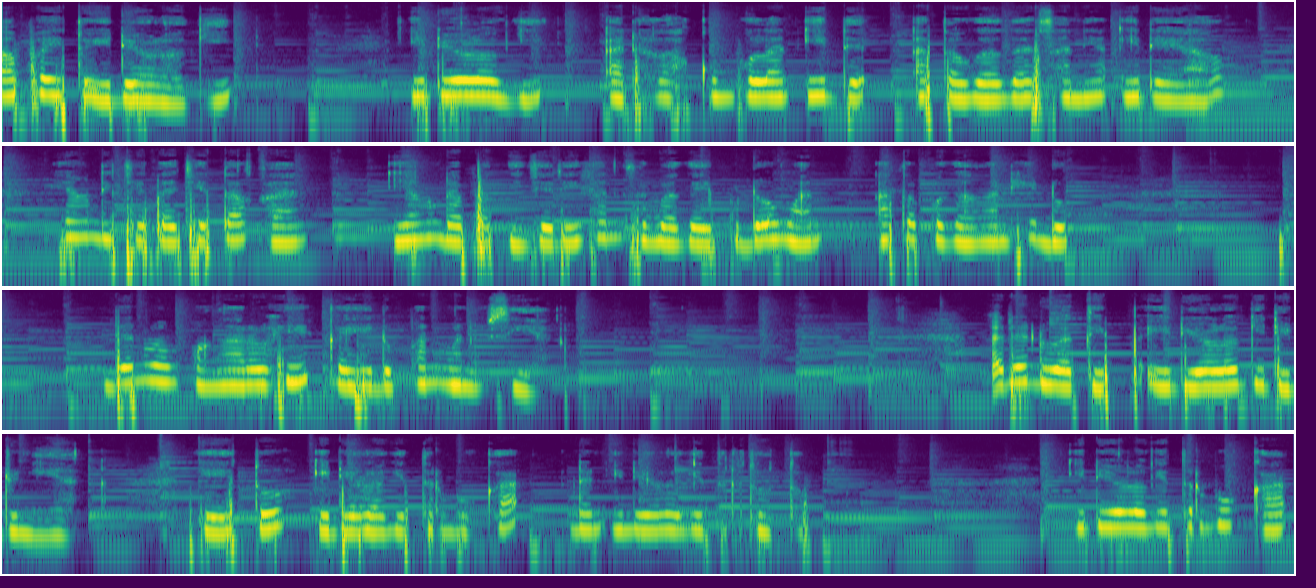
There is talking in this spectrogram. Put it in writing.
Apa itu ideologi? Ideologi adalah kumpulan ide atau gagasan yang ideal yang dicita-citakan yang dapat dijadikan sebagai pedoman atau pegangan hidup dan mempengaruhi kehidupan manusia. Ada dua tipe ideologi di dunia, yaitu ideologi terbuka dan ideologi tertutup. Ideologi terbuka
